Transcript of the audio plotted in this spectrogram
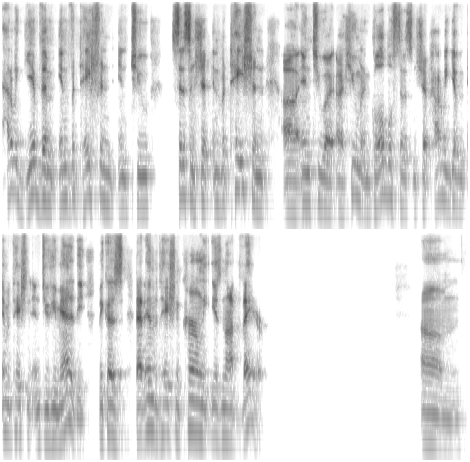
How do we give them invitation into citizenship, invitation uh, into a, a human global citizenship? How do we give them invitation into humanity? Because that invitation currently is not there. Um,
